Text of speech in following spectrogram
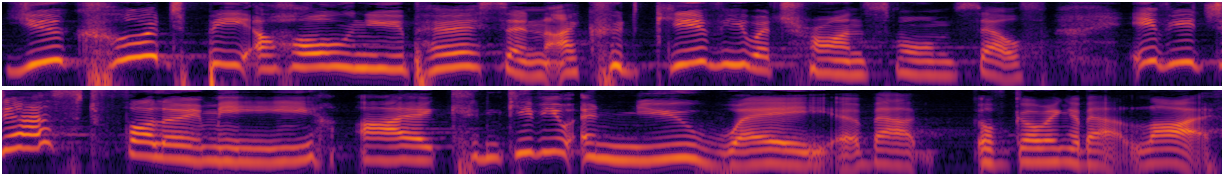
you could be a whole new person. I could give you a transformed self. If you just follow me, I can give you a new way about, of going about life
